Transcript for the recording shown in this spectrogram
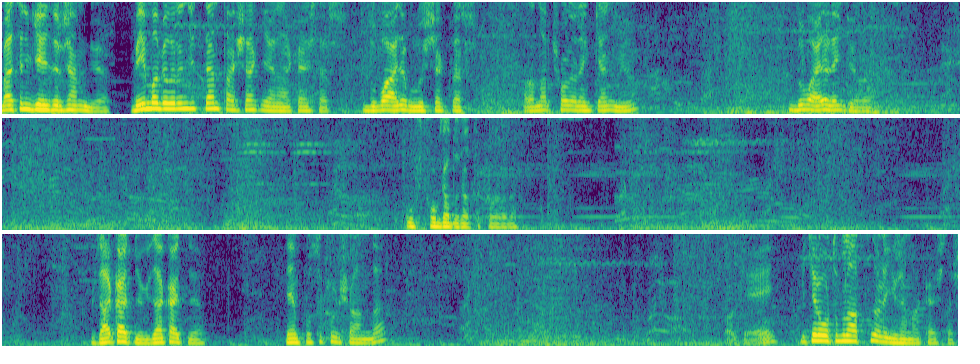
Ben seni gezdireceğim diyor. Benim agaların cidden taşak yani arkadaşlar. Dubai'de buluşacaklar. Adamlar çoğuyla denk gelmiyor. Dubai'de denk geliyorlar. Uf çok güzel dodge attık bu arada. Güzel kayıtlıyor, güzel kayıtlıyor. Temposu full şu anda. Okey. Bir kere ortamını atsın öyle gireceğim arkadaşlar.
